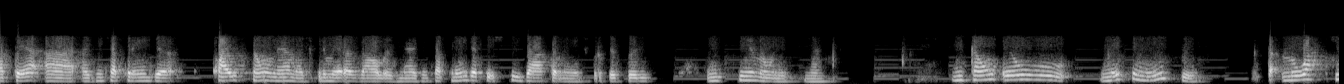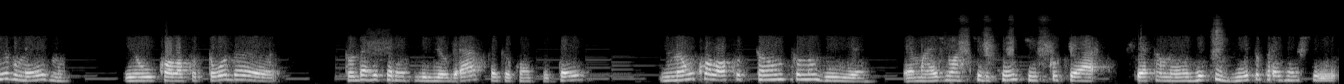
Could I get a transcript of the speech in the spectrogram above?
até a, a gente aprende a, quais são, né, nas primeiras aulas, né, a gente aprende a pesquisar também, os professores ensinam isso, né. Então, eu, nesse início, no artigo mesmo, eu coloco toda, toda a referência bibliográfica que eu consultei, não coloco tanto no guia, é mais no artigo científico, que é, que é também requisito para a gente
